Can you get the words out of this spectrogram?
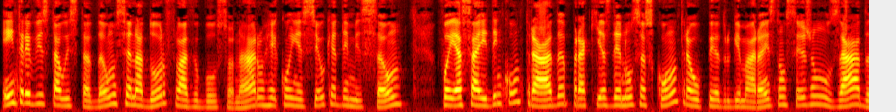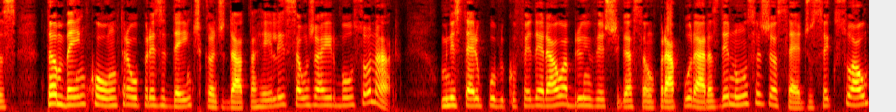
Em entrevista ao Estadão, o senador Flávio Bolsonaro reconheceu que a demissão foi a saída encontrada para que as denúncias contra o Pedro Guimarães não sejam usadas também contra o presidente candidato à reeleição Jair Bolsonaro. O Ministério Público Federal abriu investigação para apurar as denúncias de assédio sexual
